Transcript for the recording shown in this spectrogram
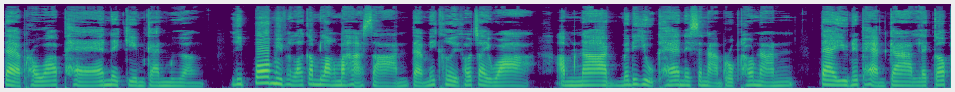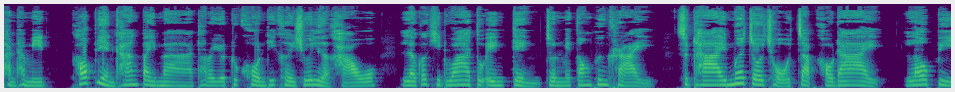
แต่เพราะว่าแพ้ในเกมการเมือง ลิปโป้มีพละกำลังมหาศาล แต่ไม่เคยเข้าใจว่าอำนาจไม่ได้อยู่แค่ในสนามรบเท่านั้น แต่อยู่ในแผนการและก็พันธมิตร เขาเปลี่ยนข้างไปมาทรยศทุกคนที่เคยช่วยเหลือเขา แล้วก็คิดว่าตัวเองเก่งจนไม่ต้องพึ่งใคร สุดท้ายเมื่อโจโฉจับเขาได้ เล่าปี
